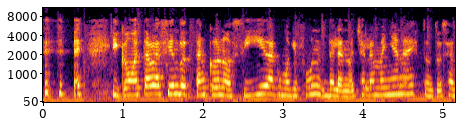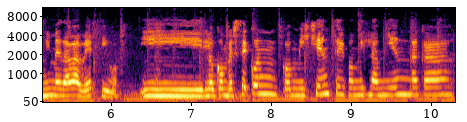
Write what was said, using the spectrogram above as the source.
y como estaba siendo tan conocida, como que fue un, de la noche a la mañana esto, entonces a mí me daba vértigo. Y lo conversé con, con mi gente, con mis lamien acá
